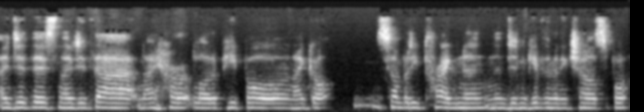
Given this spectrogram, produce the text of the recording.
I did this and I did that and I hurt a lot of people and I got somebody pregnant and then didn't give them any child support.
